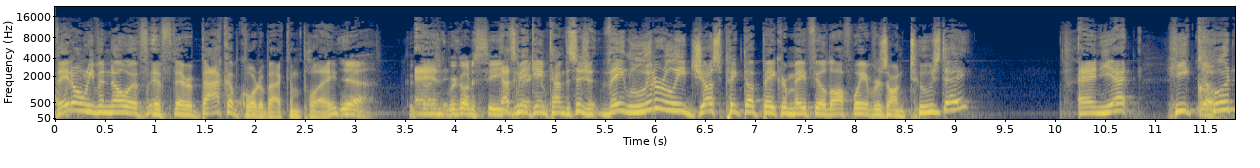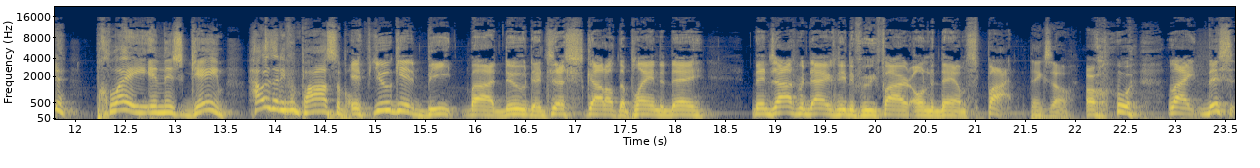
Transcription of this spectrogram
They don't even know if if their backup quarterback can play. Yeah. And we're going to see. That's going to be a game time decision. They literally just picked up Baker Mayfield off waivers on Tuesday, and yet he Yo, could play in this game. How is that even possible? If you get beat by a dude that just got off the plane today, then Josh McDaniels needs to be fired on the damn spot. Think so? Or oh, like this,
